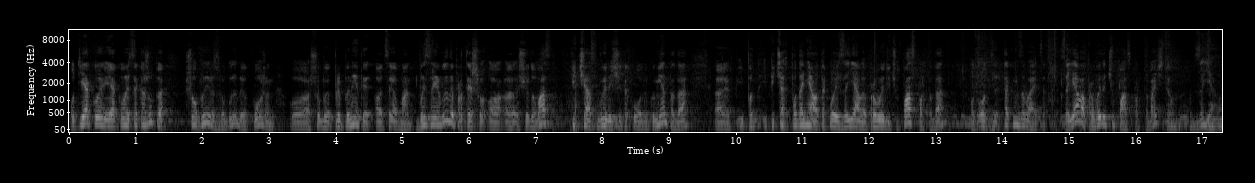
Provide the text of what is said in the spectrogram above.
от я коли я коли це кажу, то що ви зробили кожен, щоб припинити цей обман? Ви заявили про те, що о, щодо вас під час видачі такого документа, да, е, і під час подання такої заяви про видачу паспорта, да, от, от так називається. Заява про видачу паспорта. Бачите? От заява,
